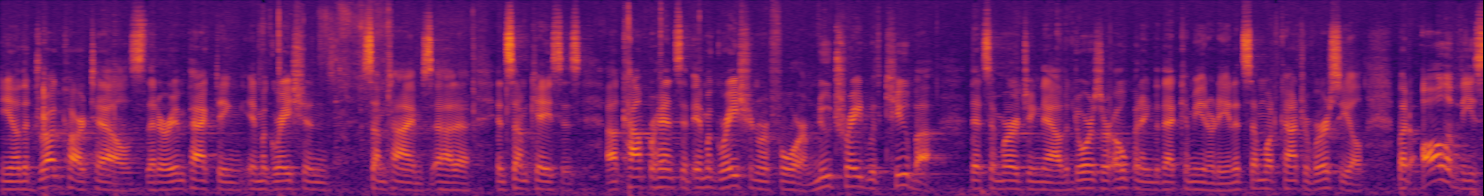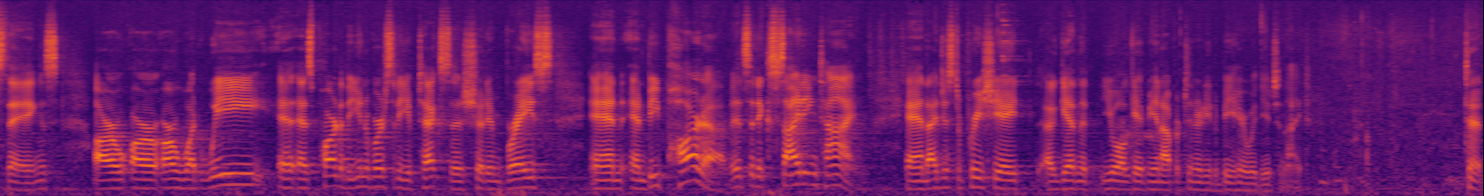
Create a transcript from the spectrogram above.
you know, the drug cartels that are impacting immigration sometimes, uh, in some cases, uh, comprehensive immigration reform, new trade with Cuba that's emerging now. The doors are opening to that community, and it's somewhat controversial. But all of these things are, are, are what we, as part of the University of Texas, should embrace and, and be part of. It's an exciting time. And I just appreciate, again, that you all gave me an opportunity to be here with you tonight. Ted.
